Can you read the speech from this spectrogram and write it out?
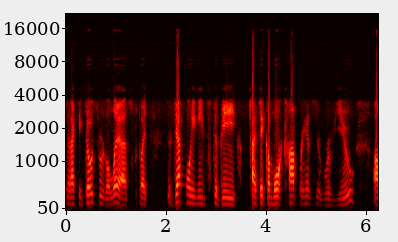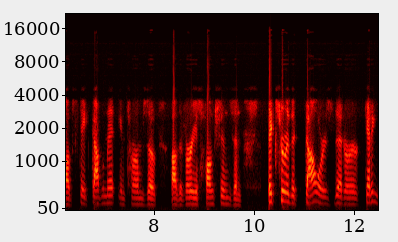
And I could go through the list, but there definitely needs to be, I think, a more comprehensive review of state government in terms of uh, the various functions and make sure that dollars that are getting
